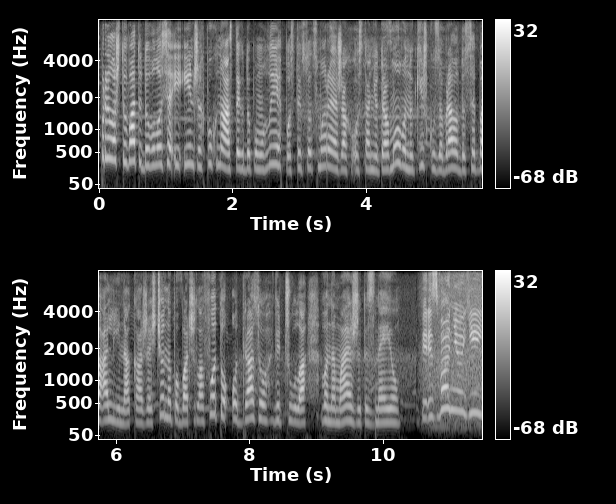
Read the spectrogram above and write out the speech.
Прилаштувати довелося і інших пухнастих. Допомогли пости в соцмережах. Останню травмовану кішку забрала до себе Аліна. Каже, що не побачила фото, одразу відчула. Вона має жити з нею. Перезваниваю ей, э,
